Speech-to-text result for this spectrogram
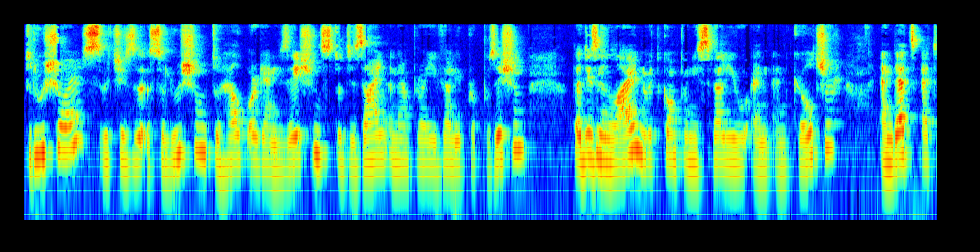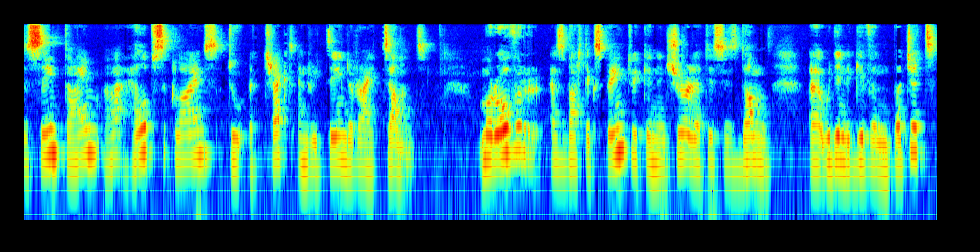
True Choice, which is a solution to help organizations to design an employee value proposition that is in line with company's value and, and culture, and that at the same time uh, helps the clients to attract and retain the right talent. Moreover, as Bart explained, we can ensure that this is done uh, within a given budget.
